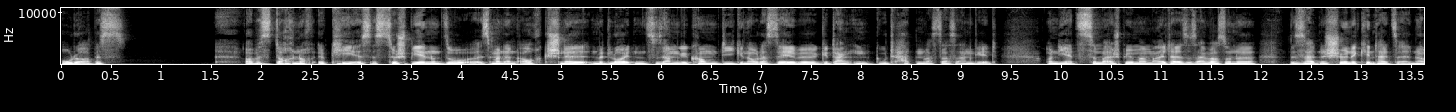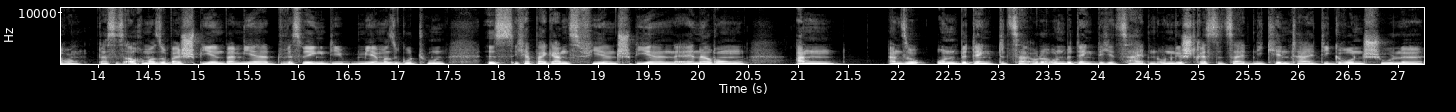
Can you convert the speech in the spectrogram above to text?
oder ob es ob es doch noch okay ist, es zu spielen. Und so ist man dann auch schnell mit Leuten zusammengekommen, die genau dasselbe Gedankengut hatten, was das angeht. Und jetzt zum Beispiel in meinem Alter ist es einfach so eine, das ist halt eine schöne Kindheitserinnerung. Das ist auch immer so bei Spielen bei mir, weswegen die mir immer so gut tun, ist, ich habe bei ganz vielen Spielen Erinnerungen an, an so unbedenkte Zeit oder unbedenkliche Zeiten, ungestresste Zeiten, die Kindheit, die Grundschule,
